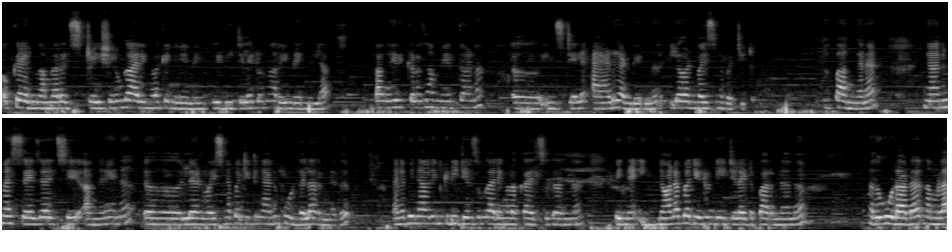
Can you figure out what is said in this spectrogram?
ഒക്കെ ആയിരുന്നു. നമ്മളെ രജിസ്ട്രേഷനും കാര്യങ്ങളൊക്കെ എങ്ങനെയാണ് എനിക്ക് ഡീറ്റെയിൽ ആയിട്ടൊന്നും അറിയണ്ടായിരുന്നില്ല. അപ്പം അങ്ങനെ ഇരിക്കുന്ന സമയത്താണ് ഇൻസ്റ്റയിൽ ആഡ് കണ്ടിരുന്നത് ലേൺ വൈസിനെ പറ്റിയിട്ട്. അപ്പം അങ്ങനെ ഞാൻ മെസ്സേജ് അയച്ച് അങ്ങനെയാണ് ലേൺ വൈസിനെ പറ്റിയിട്ട് ഞാൻ കൂടുതൽ അറിഞ്ഞത് അങ്ങനെ പിന്നെ അവർ എനിക്ക് ഡീറ്റെയിൽസും കാര്യങ്ങളൊക്കെ അയച്ചു തന്ന്. പിന്നെ ഇഗ്നോനെ പറ്റിയിട്ടും ഡീറ്റെയിൽ ആയിട്ട് പറഞ്ഞു അതുകൂടാതെ നമ്മളെ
